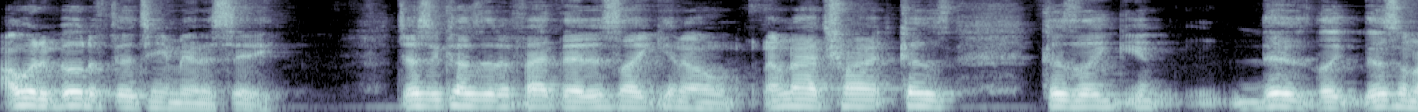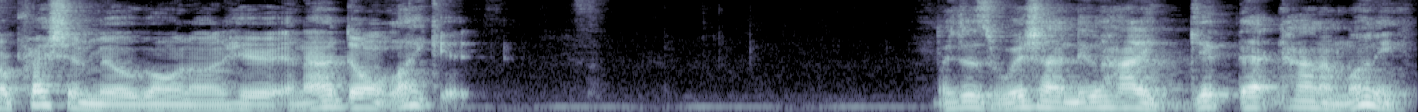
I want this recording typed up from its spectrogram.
I would have built a 15 minute city. Just because of the fact that it's like, you know, I'm not trying cuz cuz like there's like there's an oppression mill going on here and I don't like it. I just wish I knew how to get that kind of money.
